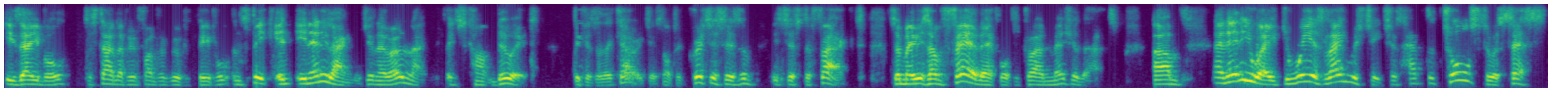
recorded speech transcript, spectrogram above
is able to stand up in front of a group of people and speak in, in any language, in their own language. They just can't do it because of their character. It's not a criticism, it's just a fact. So maybe it's unfair, therefore, to try and measure that. Um, and anyway, do we as language teachers have the tools to assess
